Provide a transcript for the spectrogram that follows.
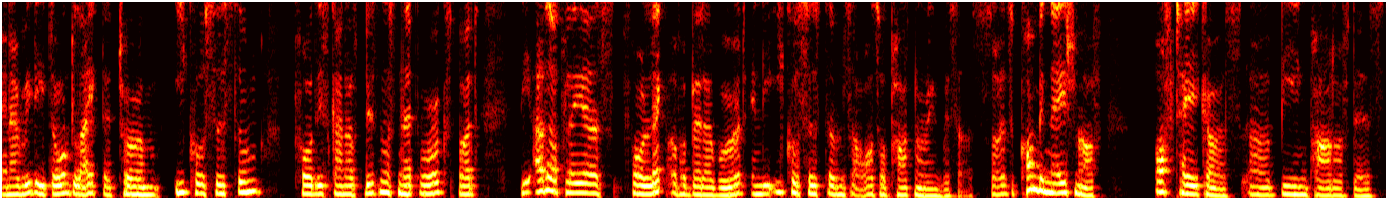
and I really don't like the term ecosystem for these kind of business networks, but the other players, for lack of a better word, in the ecosystems are also partnering with us. So it's a combination of off-takers uh, being part of this,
